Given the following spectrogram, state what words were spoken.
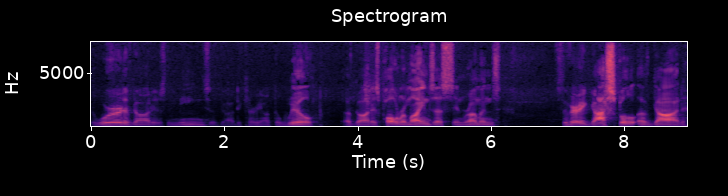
The Word of God is the means of God to carry out the will of God. As Paul reminds us in Romans, it's the very gospel of God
